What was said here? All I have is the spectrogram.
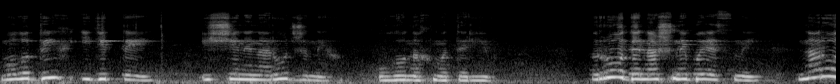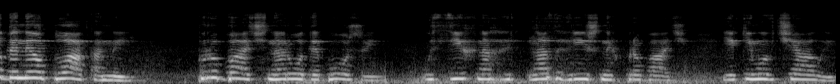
молодих і дітей, і ще ненароджених у лонах матерів. Роде наш небесний, народе неоплаканий, пробач, народе Божий, усіх нас грішних пробач, які мовчали,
